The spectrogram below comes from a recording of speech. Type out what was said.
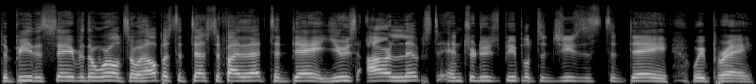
to be the Savior of the world. So help us to testify that today. Use our lips to introduce people to Jesus today, we pray,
